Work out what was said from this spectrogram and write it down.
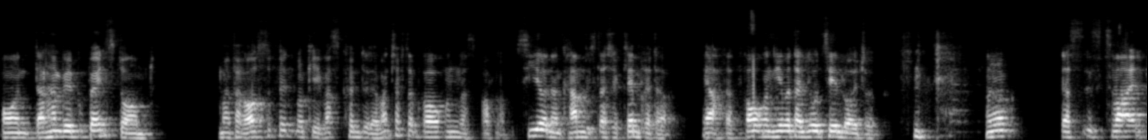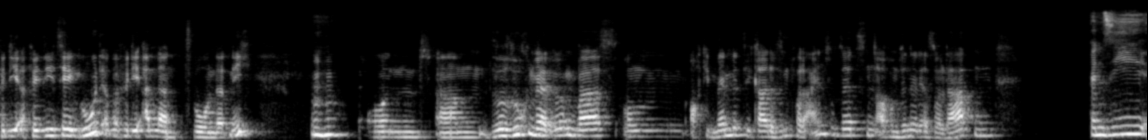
Und dann haben wir gebrainstormt um einfach herauszufinden, okay, was könnte der Mannschafter brauchen, was braucht ein Offizier und dann kamen die gleiche Klemmbretter. Ja, das brauchen hier Bataillon zehn Leute. das ist zwar für die, für die zehn gut, aber für die anderen 200 nicht. Mhm. Und ähm, so suchen wir halt irgendwas, um auch die Memmittel gerade sinnvoll einzusetzen, auch im Sinne der Soldaten. Wenn Sie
